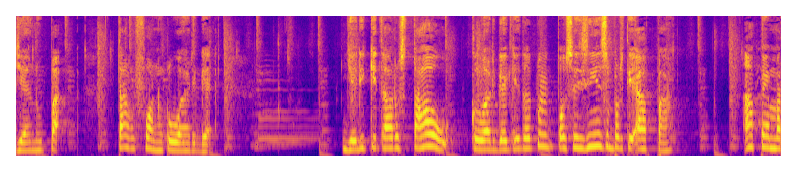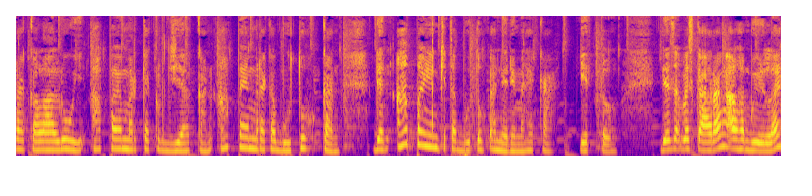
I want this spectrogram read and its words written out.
jangan lupa telepon keluarga. Jadi kita harus tahu keluarga kita tuh posisinya seperti apa. Apa yang mereka lalui, apa yang mereka kerjakan, apa yang mereka butuhkan, dan apa yang kita butuhkan dari mereka. Itu. Dan sampai sekarang alhamdulillah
